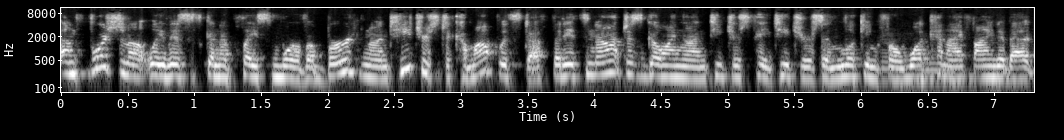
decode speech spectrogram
unfortunately, this is going to place more of a burden on teachers to come up with stuff, but it's not just going on Teachers Pay Teachers and looking for what can I mm-hmm. find about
